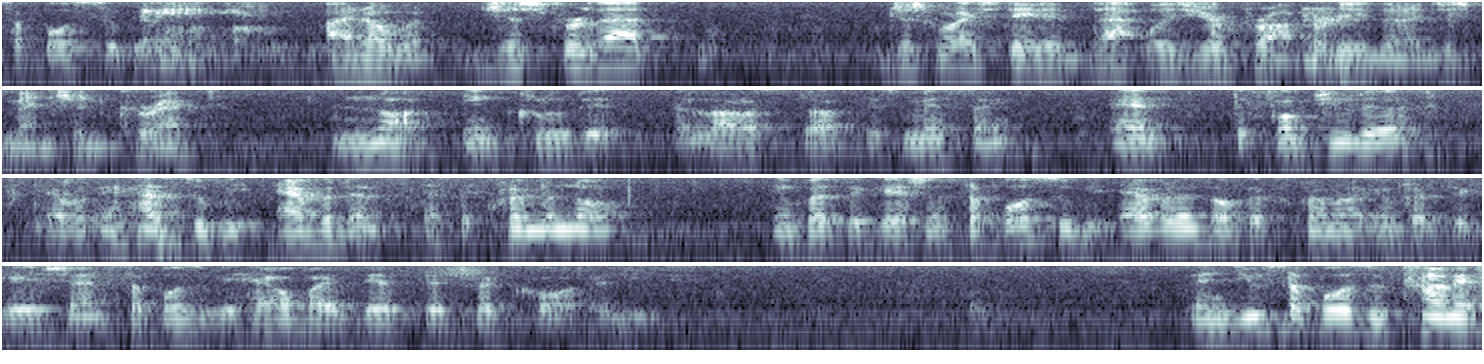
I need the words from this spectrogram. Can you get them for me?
supposed to be. I know, but just for that, just what I stated, that was your property that I just mentioned, correct? Not included, a lot of stuff is missing. And the computer, everything has to be evidence as a criminal investigation, supposed to be evidence of the criminal investigation, supposed to be held by this district court at least. And you're supposed to turn it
